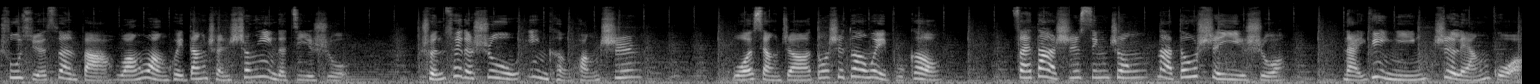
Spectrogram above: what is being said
初学算法，往往会当成生硬的技术，纯粹的树硬啃狂吃。我想着都是段位不够，在大师心中那都是艺术，乃运营致良果。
